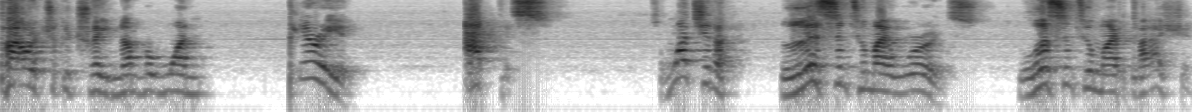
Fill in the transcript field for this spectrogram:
Power trigger trade number one, period. At this. So I want you to listen to my words, listen to my passion.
